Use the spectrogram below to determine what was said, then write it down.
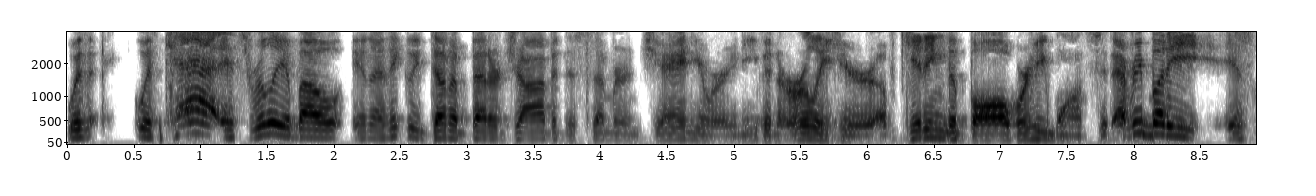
with with Cat, it's really about, and I think we've done a better job in December and January, and even early here of getting the ball where he wants it. Everybody is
